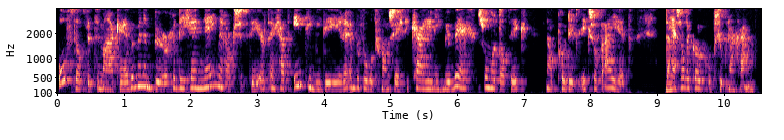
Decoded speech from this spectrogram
Of dat we te maken hebben met een burger die geen nee meer accepteert en gaat intimideren en bijvoorbeeld gewoon zegt: Ik ga hier niet meer weg zonder dat ik nou, product X of Y heb. Daar zal ik ook op zoek naar gaan.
